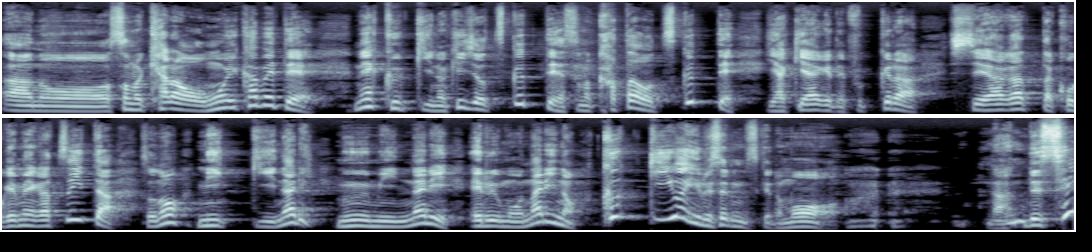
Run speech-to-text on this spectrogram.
あのそのキャラを思い浮かべて、ね、クッキーの生地を作って、その型を作って、焼き上げてふっくら仕上がった焦げ目がついた、そのミッキーなり、ムーミンなり、エルモなりのクッキーは許せるんですけども、なんでせん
